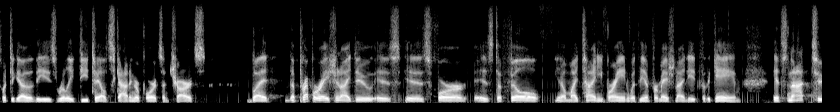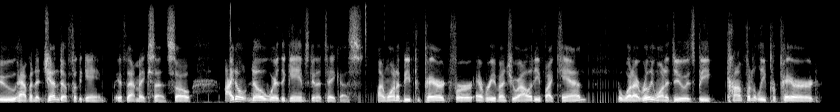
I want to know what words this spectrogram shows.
put together these really detailed scouting reports and charts. But the preparation I do is is for is to fill you know my tiny brain with the information I need for the game. It's not to have an agenda for the game, if that makes sense. So I don't know where the game's going to take us. I want to be prepared for every eventuality if I can. But what I really want to do is be confidently prepared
